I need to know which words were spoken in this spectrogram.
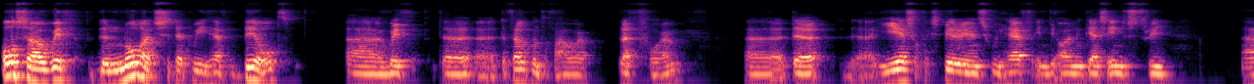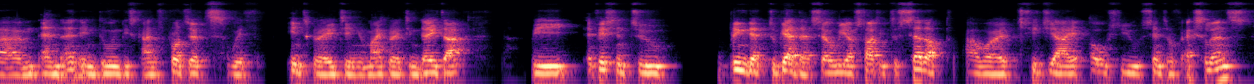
Also, with the knowledge that we have built with the development of our platform, uh, the uh, years of experience we have in the oil and gas industry um, and, and, in doing these kind of projects with integrating and migrating data, we envision to bring that together. So we are starting to set up our CGI OSDU Center of Excellence,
